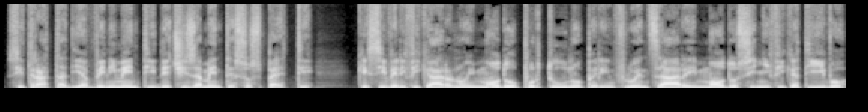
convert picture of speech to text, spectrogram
Si tratta di avvenimenti decisamente sospetti, che si verificarono in modo opportuno per influenzare in modo significativo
